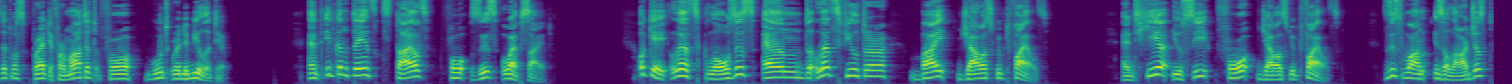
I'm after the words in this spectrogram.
that was pretty formatted for good readability. And it contains styles for this website. Okay, let's close this and let's filter by JavaScript files. And here you see four JavaScript files. This one is the largest,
